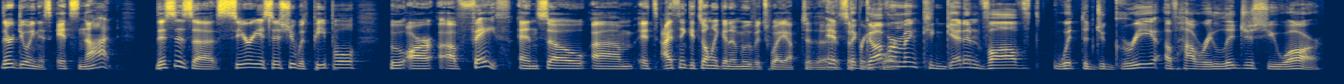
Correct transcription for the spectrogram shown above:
They're doing this. It's not. This is a serious issue with people who are of faith. And so um, it's, I think it's only going to move its way up to the if the Supreme Court. government can get involved with the degree of how religious you are,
